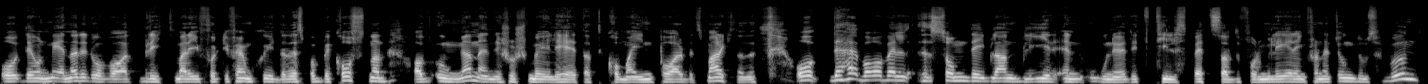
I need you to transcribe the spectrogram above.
Och det hon menade då var att Britt-Marie 45 skyddades på bekostnad av unga människors möjlighet att komma in på arbetsmarknaden. Och det här var väl som det ibland blir en onödigt tillspetsad formulering från ett ungdomsförbund.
